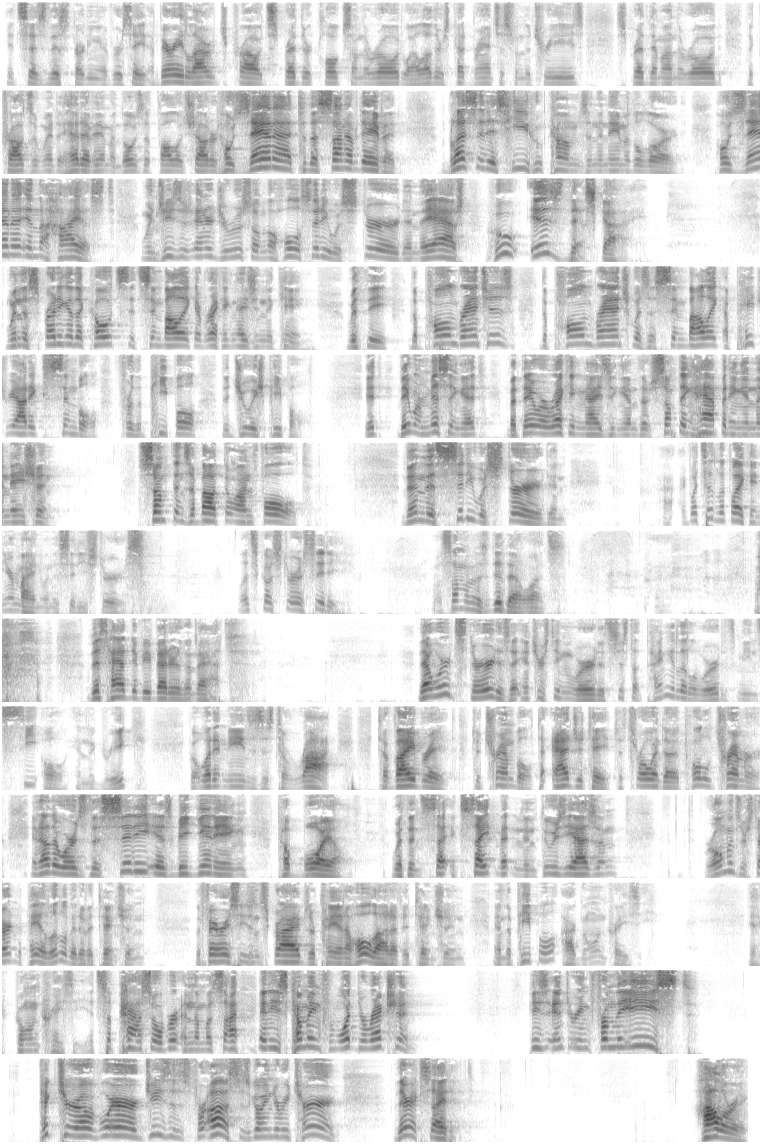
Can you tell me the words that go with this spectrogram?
it says this, starting at verse 8 A very large crowd spread their cloaks on the road, while others cut branches from the trees, spread them on the road. The crowds that went ahead of him and those that followed shouted, Hosanna to the Son of David! Blessed is he who comes in the name of the Lord. Hosanna in the highest. When Jesus entered Jerusalem, the whole city was stirred, and they asked, Who is this guy? When the spreading of the coats, it's symbolic of recognizing the king. With the, the palm branches, the palm branch was a symbolic, a patriotic symbol for the people, the Jewish people. It, they were missing it, but they were recognizing him. There's something happening in the nation. Something's about to unfold. Then the city was stirred. And uh, what's it look like in your mind when a city stirs? Let's go stir a city. Well, some of us did that once. this had to be better than that. That word stirred is an interesting word. It's just a tiny little word. It means co in the Greek. But what it means is, is to rock, to vibrate, to tremble, to agitate, to throw into a total tremor. In other words, the city is beginning to boil with excitement and enthusiasm. Romans are starting to pay a little bit of attention. The Pharisees and scribes are paying a whole lot of attention. And the people are going crazy. They're going crazy. It's the Passover and the Messiah. And he's coming from what direction? He's entering from the east. Picture of where Jesus, for us, is going to return. They're excited. Hollering.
